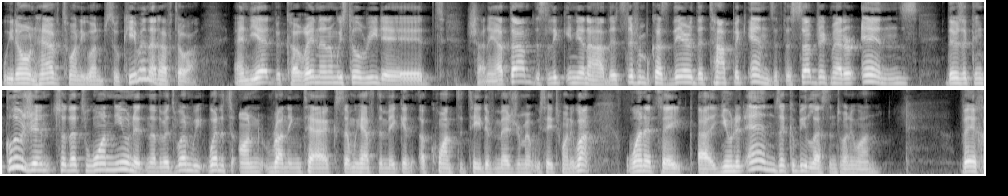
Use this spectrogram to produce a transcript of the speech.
we don't have 21 psukim in that haftarah. And yet, and we still read it. Shaniatam the Slikiny. It's different because there the topic ends. If the subject matter ends, there's a conclusion, so that's one unit. In other words, when we when it's on running text and we have to make a quantitative measurement, we say 21. When it's a uh, unit ends, it could be less than 21. Is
